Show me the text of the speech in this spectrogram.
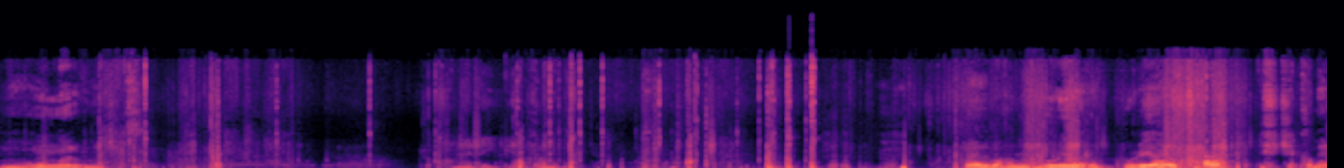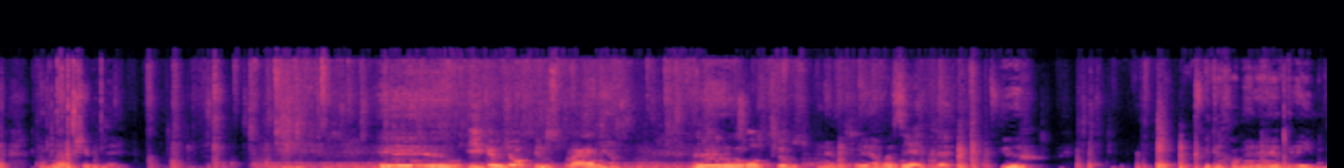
Ama onları vuracağız. Şu kamerayı bir adam Hadi bakalım vuruyorum. Vuruyorum. Ha, düşecek kamera. Tamam şimdi. İlk önce Optimus Prime yaptım. Optimus Prime bitiriyor vaziyette. Yuh. Bir de kameraya vurayım mı?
